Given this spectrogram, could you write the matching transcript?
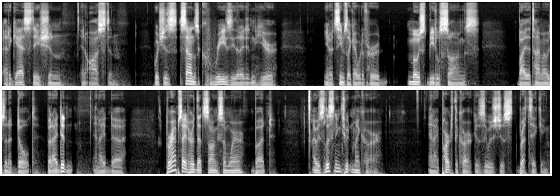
at a gas station in Austin, which is sounds crazy that I didn't hear. You know, it seems like I would have heard most Beatles songs by the time I was an adult, but I didn't. And I'd uh, perhaps I'd heard that song somewhere, but I was listening to it in my car, and I parked the car because it was just breathtaking.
